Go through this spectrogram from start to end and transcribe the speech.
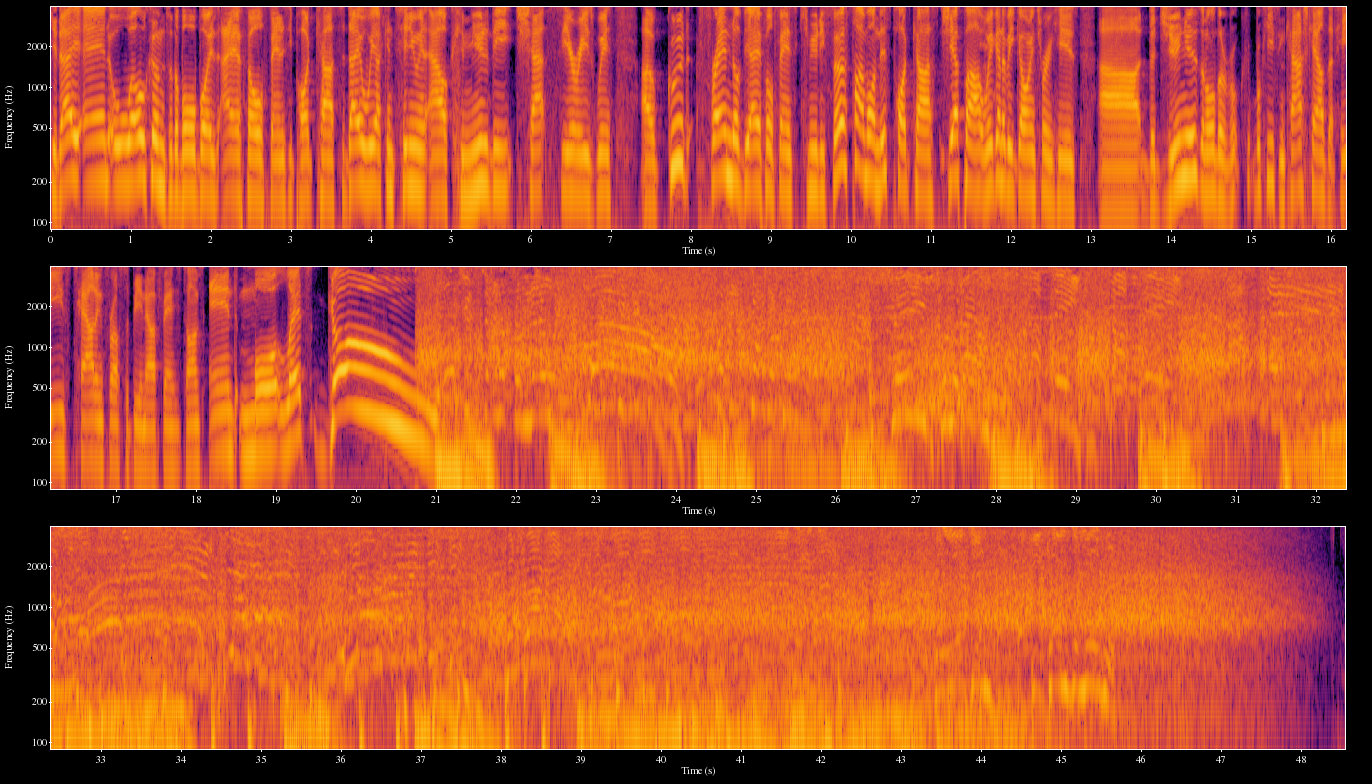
G'day and welcome to the Ball Boys AFL Fantasy Podcast. Today we are continuing our community chat series with a good friend of the AFL Fantasy community. First time on this podcast, Jeppa. We're going to be going through his uh, the juniors and all the rookies and cash cows that he's touting for us to be in our fantasy times and more. Let's go!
